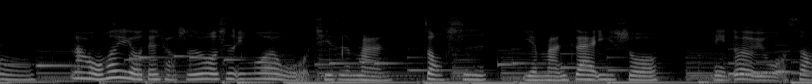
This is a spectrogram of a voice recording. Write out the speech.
嗯，那我会有点小失落，是因为我其实蛮重视，也蛮在意说你对于我送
